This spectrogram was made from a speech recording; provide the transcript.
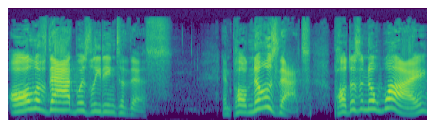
All of that was leading to this. And Paul knows that. Paul doesn't know why.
